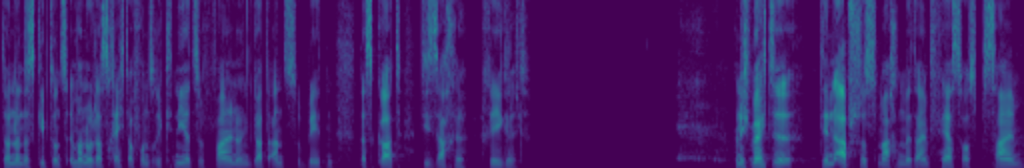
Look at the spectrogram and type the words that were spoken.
sondern das gibt uns immer nur das Recht, auf unsere Knie zu fallen und Gott anzubeten, dass Gott die Sache regelt. Und ich möchte den Abschluss machen mit einem Vers aus Psalm,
